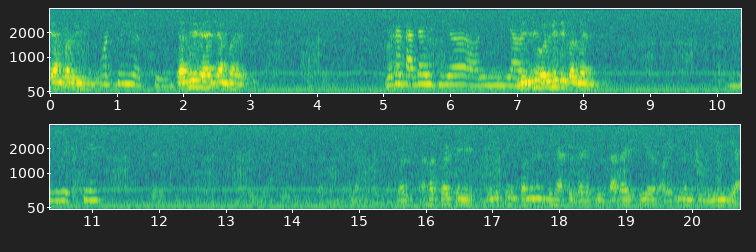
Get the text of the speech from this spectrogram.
Temporary. what do you temporary. Whether Dada is here or in India. Only. Do you experience? Well, her question is, do you feel permanently happy that dad is here or even if he is in India,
